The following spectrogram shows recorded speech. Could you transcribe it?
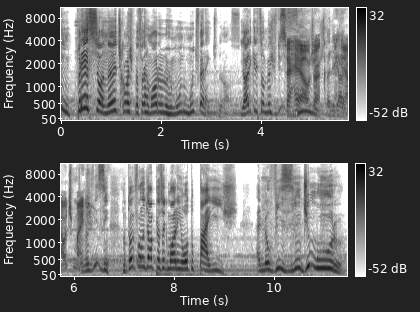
impressionante como as pessoas moram num mundo muito diferente do nosso. E olha que eles são meus vizinhos. Isso é real, já. Tá é ligado? real São demais. meus vizinhos. Não tô falando de uma pessoa que mora em outro país. É meu vizinho de muro.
